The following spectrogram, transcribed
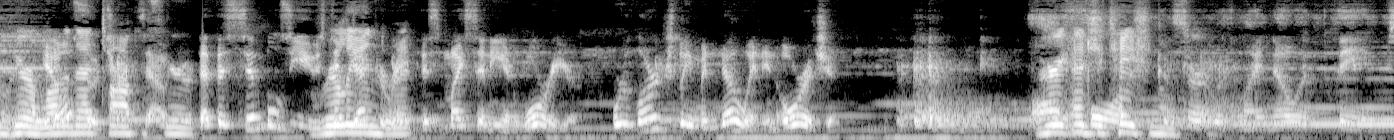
You'll hear a lot of that talk turns if out you're that the symbols used really to decorate it. this Mycenaean warrior were largely Minoan in origin. All Very four educational. Concerned with Minoan themes.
